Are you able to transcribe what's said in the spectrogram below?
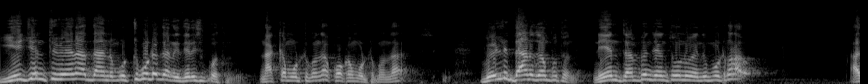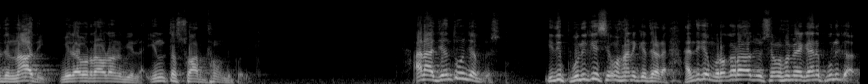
ఏ జంతువైనా దాన్ని ముట్టుకుంటే దానికి తెలిసిపోతుంది. నక్క ముట్టుకుందా కుక్క ముట్టుకుందా? వెళ్ళి దాన్ని చంపుతుంది. నేను చంపిన జంతువు నువ్వు ఎందుకు ముట్టుకున్నావు? అది నాది. మీరెవరు రావడానికి వీళ్ళ ఇంత స్వార్థం ఉంది పులికి. అని ఆ జంతువుని చంపిస్తుంది. ఇది పులికి సింహానికి తేడా. అందుకే మృగరాజు సింహమే కానీ పులి కాదు.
